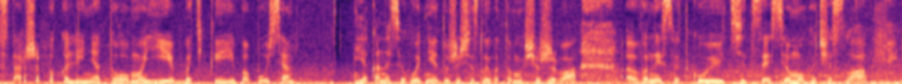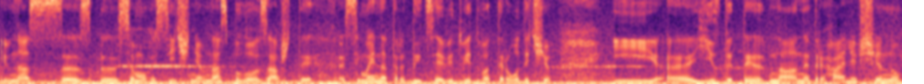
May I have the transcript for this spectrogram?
старше покоління, то мої батьки і бабуся. Яка на сьогодні дуже щаслива, тому що жива. е, Вони святкують це 7 числа, і в нас е, з е, 7 січня в нас було завжди е, сімейна традиція відвідувати родичів і е, їздити на Недригалівщину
